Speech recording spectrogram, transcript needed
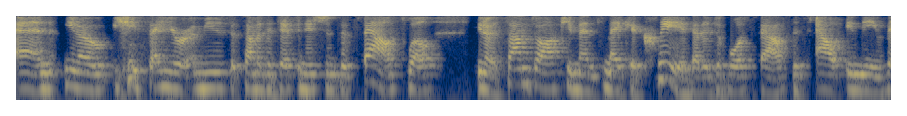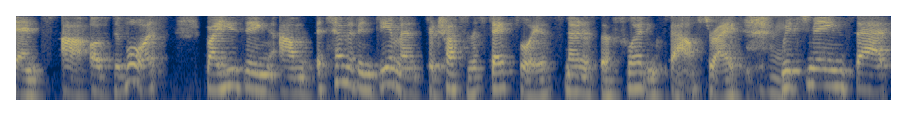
And, you know, you say you're amused at some of the definitions of spouse. Well, you know, some documents make it clear that a divorced spouse is out in the event uh, of divorce by using um, a term of endearment for trust and estates lawyers known as the floating spouse, right? right. Which means that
